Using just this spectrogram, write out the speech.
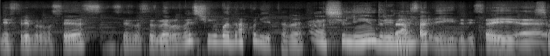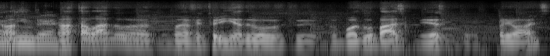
mestrei para vocês, não sei se vocês lembram, mas tinha uma draconita, né? A cilindre, né? A cilindre, isso aí. É, cilindre, ela, é. ela tá lá no, numa aventurinha do, do, do, módulo básico mesmo, do, do Coriolis.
